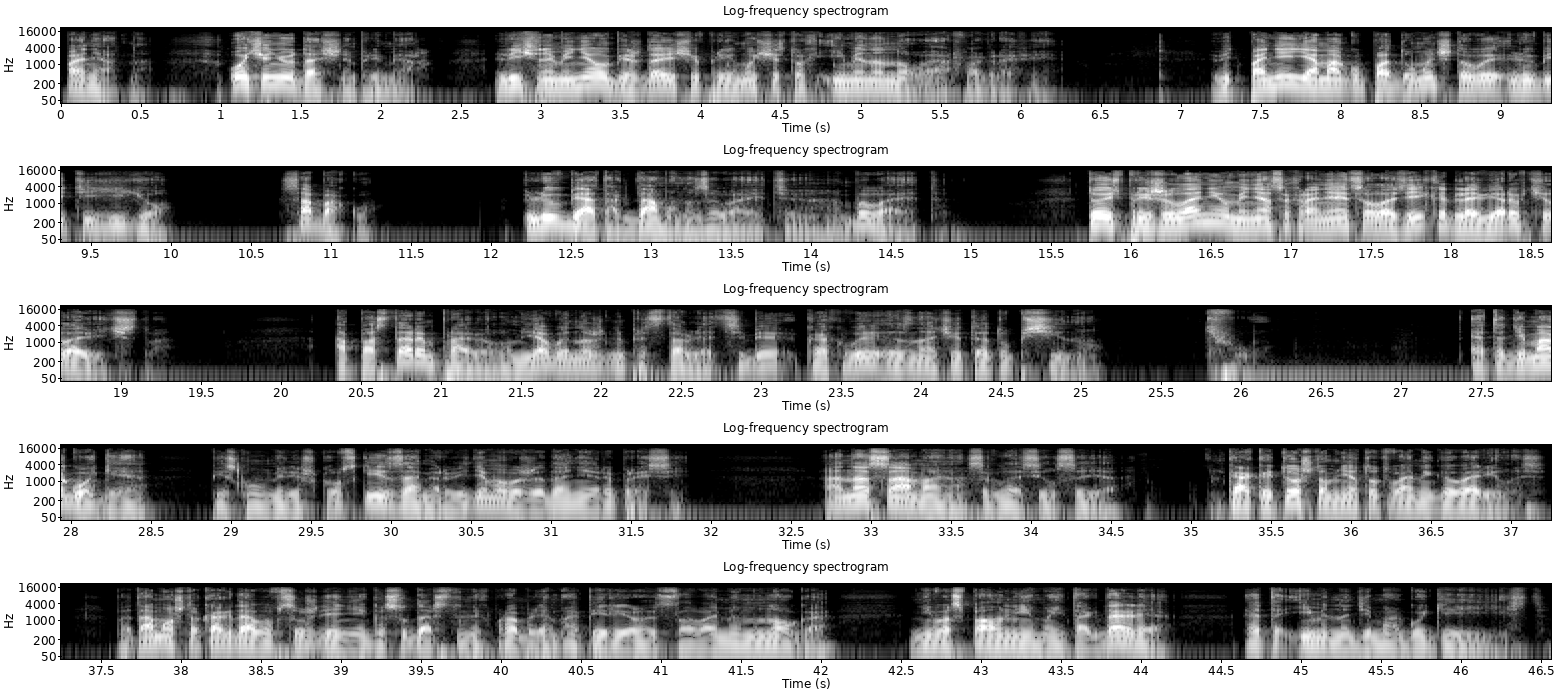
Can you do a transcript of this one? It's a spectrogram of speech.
Понятно. Очень удачный пример. Лично меня убеждающий в преимуществах именно новой орфографии. Ведь по ней я могу подумать, что вы любите ее, собаку. Любя так даму называете. Бывает. То есть при желании у меня сохраняется лазейка для веры в человечество. А по старым правилам я вынужден представлять себе, как вы, значит, эту псину. Тьфу. Это демагогия, пискнул Мережковский и замер, видимо, в ожидании репрессий. Она самая, согласился я. Как и то, что мне тут вами говорилось. Потому что, когда в обсуждении государственных проблем оперируют словами «много», «невосполнимо» и так далее, это именно демагогия и есть.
